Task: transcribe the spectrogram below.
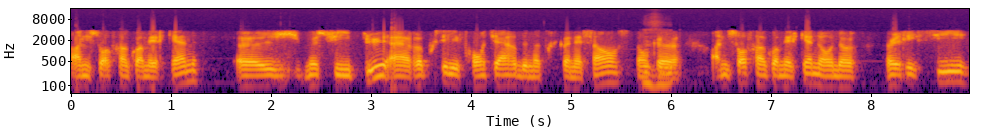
en histoire franco-américaine. Euh, je me suis plus à repousser les frontières de notre connaissance. Donc, mhm. euh, en histoire franco-américaine, on a un récit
